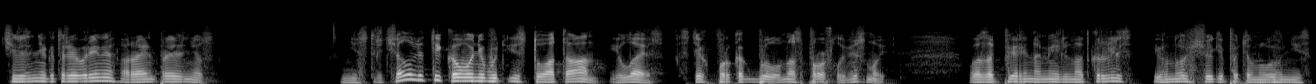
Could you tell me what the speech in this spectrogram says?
Через некоторое время Райан произнес. «Не встречал ли ты кого-нибудь из Туатаан и Лаис с тех пор, как был у нас прошлой весной?» Глаза Перина медленно открылись, и вновь щеки потянуло вниз.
